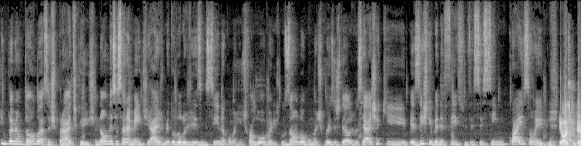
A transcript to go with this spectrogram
implementando essas práticas, não necessariamente as metodologias em si, né, como a gente falou, mas usando algumas coisas delas, você acha que existem benefícios? E se sim, quais são eles? Eu acho que tem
